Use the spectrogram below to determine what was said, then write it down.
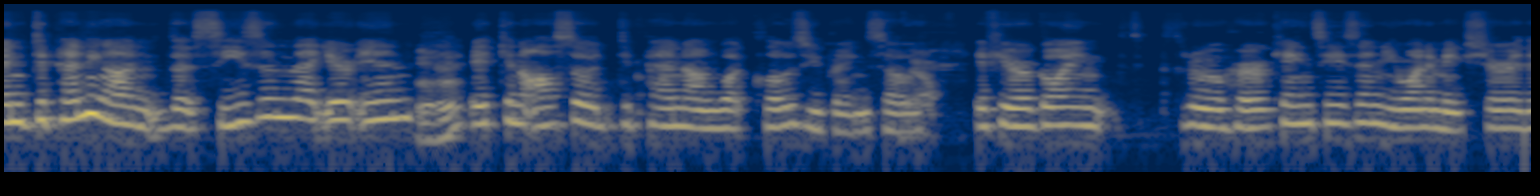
And depending on the season that you're in, Mm-hmm. it can also depend on what clothes you bring. So Yeah. if you're going through hurricane season, you want to make sure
